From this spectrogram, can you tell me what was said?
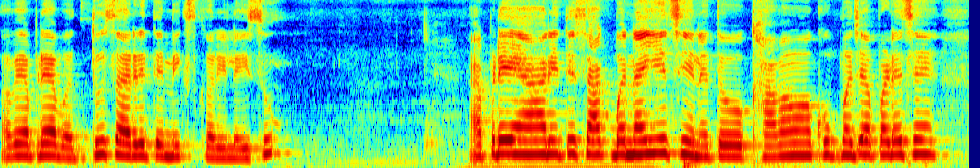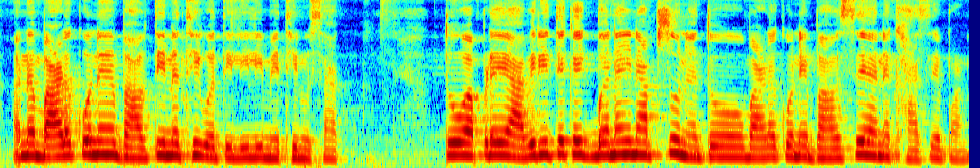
હવે આપણે આ બધું સારી રીતે મિક્સ કરી લઈશું. આપણે આ રીતે શાક બનાવીએ છીએ ને તો ખાવામાં ખૂબ મજા પડે છે અને બાળકોને ભાવતી નથી હોતી લીલી મેથીનું શાક. તો આપણે આવી રીતે કંઈક બનાવીને આપશું ને તો બાળકોને ભાવશે અને ખાશે પણ.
